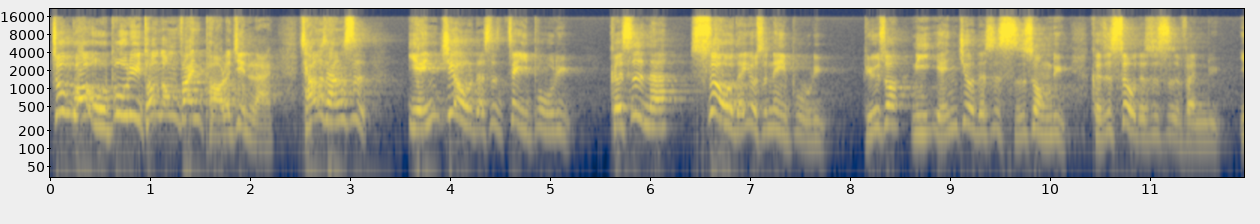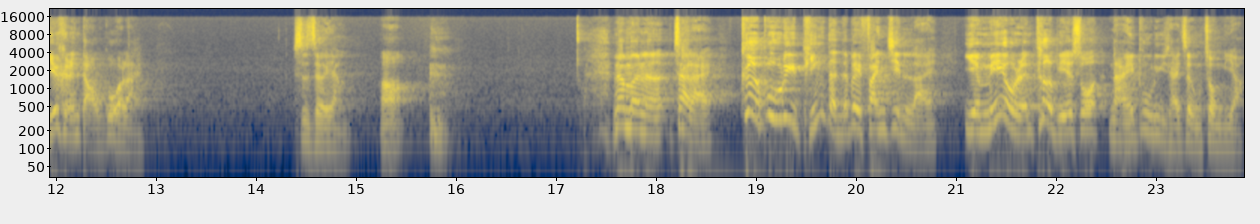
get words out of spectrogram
中国五部律通通翻跑了进来，常常是研究的是这一部律，可是呢，受的又是那一部律。比如说，你研究的是十送率，可是受的是四分率，也可能倒过来，是这样啊。那么呢，再来各部律平等的被翻进来，也没有人特别说哪一部律才这种重要，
